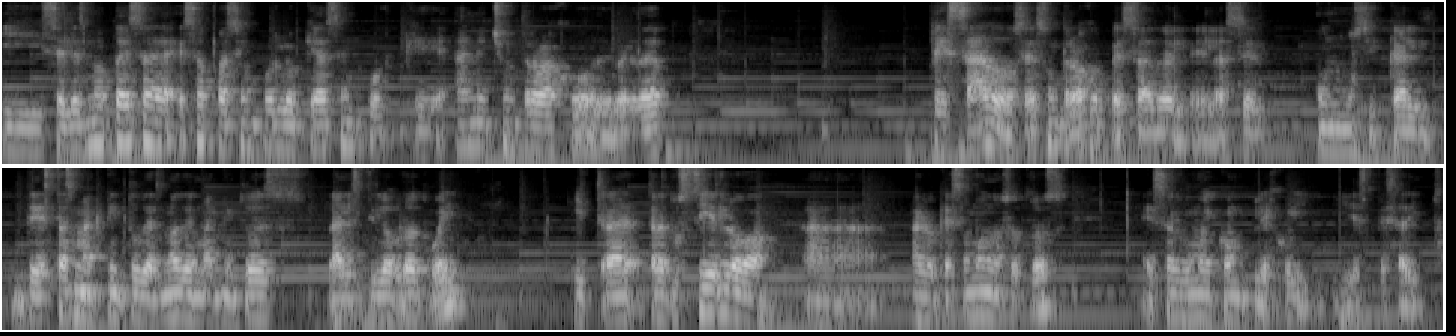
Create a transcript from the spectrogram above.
y se les nota esa, esa pasión por lo que hacen porque han hecho un trabajo de verdad pesado, o sea, es un trabajo pesado el, hacer un musical de estas magnitudes, ¿no? De magnitudes al estilo Broadway y traducirlo a, a, lo que hacemos nosotros es algo muy complejo y, es pesadito.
